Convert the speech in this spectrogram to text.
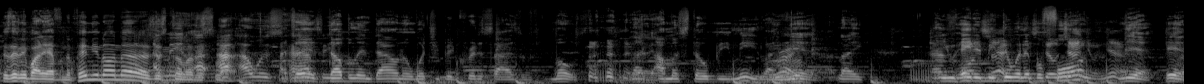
does anybody have an opinion on that, or just I gonna mean, let it I, slide? I, I was I tell you, it's doubling down on what you've been criticized of most. like, I'ma still be me. Like, Right. yeah, like. As you hated me said, doing it it's still before. genuine, yeah. yeah, yeah.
